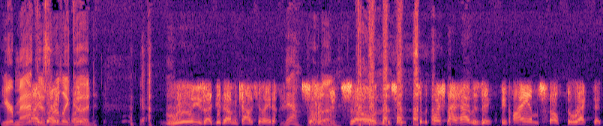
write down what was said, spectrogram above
your math Right, is right, really right. good. really is I did it on the calculator. Yeah, So, well so, so, so the question I have is if, if I am self-directed,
